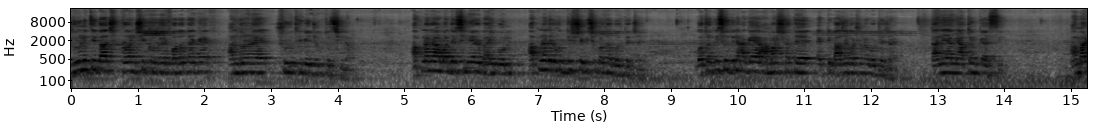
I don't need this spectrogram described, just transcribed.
দুর্নীতিবাজ প্রধান শিক্ষকের পদত্যাগে আন্দোলনে শুরু থেকে যুক্ত ছিলাম। আপনারা আমাদের সিনিয়র ভাই বোন, আপনাদের উদ্দেশ্যে কিছু কথা বলতে চাই। গত কিছুদিন আগে আমার সাথে একটি বাজে ঘটনা ঘটে যায়। তা নিয়ে আমি আতঙ্কে আছি। আমার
